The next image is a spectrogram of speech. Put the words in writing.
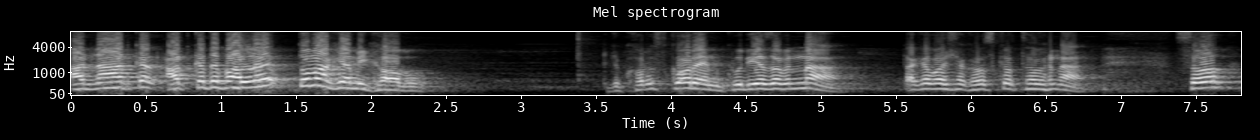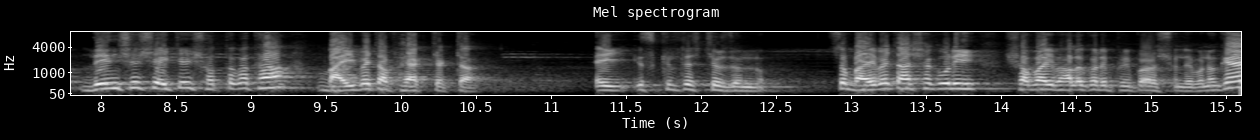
আর না আটকা, আটকাতে পারলে তোমাকে আমি খাওয়াবো। একটু খরচ করেন, কুড়িয়ে যাবেন না। টাকা পয়সা খরচ করতে হবে না। সো দিন শেষে এইটাই সত্য কথা বাইবেটা ফ্যাক্ট একটা। এই স্কিল টেস্টের জন্য। সো বাইবেটা আশা করি সবাই ভালো করে প্রিপারেশন নেবেন ওকে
